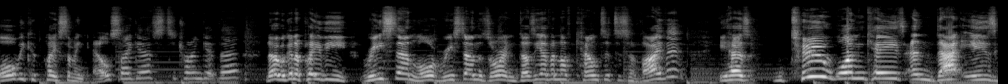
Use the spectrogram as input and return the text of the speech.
or we could play something else, I guess, to try and get there. No, we're gonna play the Restand Law, Restand the Zoro, and does he have enough counter to survive it? He has two 1Ks, and that is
